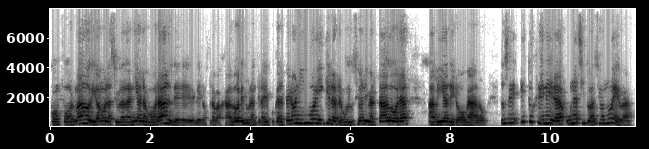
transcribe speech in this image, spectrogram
conformado, digamos, la ciudadanía laboral de, de, los trabajadores durante la época del peronismo y que la Revolución Libertadora había derogado. Entonces, esto genera una situación nueva,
